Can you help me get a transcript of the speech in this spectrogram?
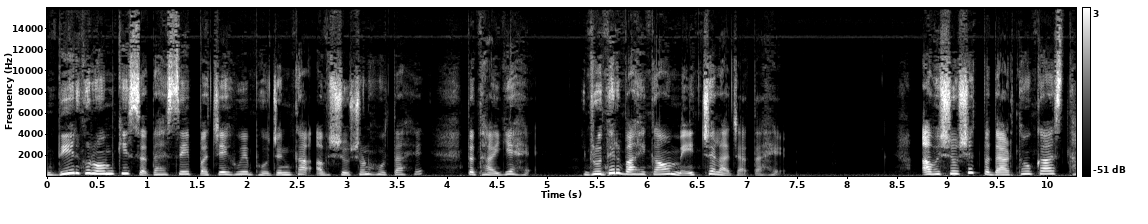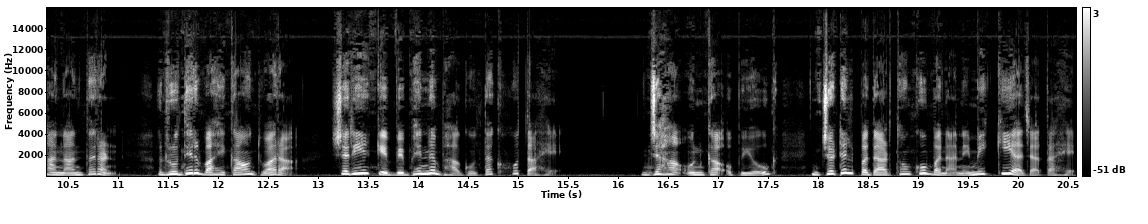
दीर्घ रोम की सतह से पचे हुए भोजन का अवशोषण होता है तथा यह रुधिर वाहिकाओं में चला जाता है। अवशोषित पदार्थों का स्थानांतरण रुधिर वाहिकाओं द्वारा शरीर के विभिन्न भागों तक होता है, जहाँ उनका उपयोग जटिल पदार्थों को बनाने में किया जाता है।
